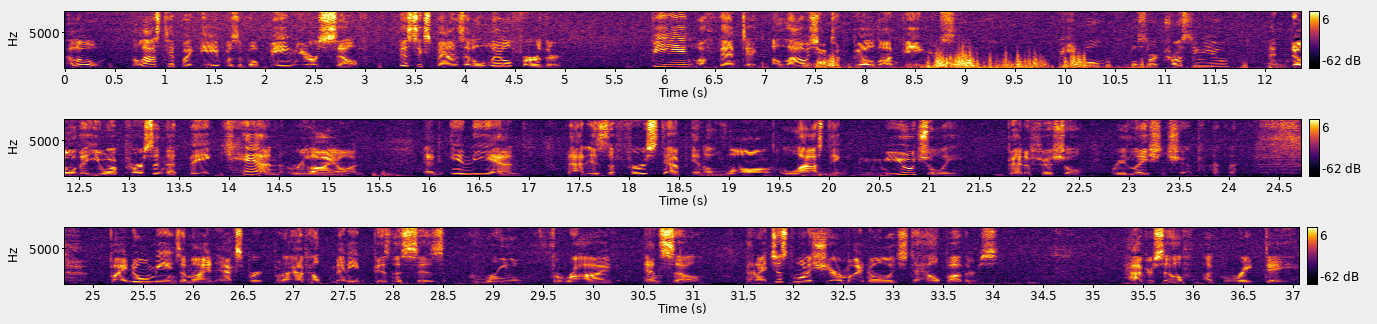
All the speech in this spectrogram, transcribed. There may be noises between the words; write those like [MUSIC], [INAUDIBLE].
Hello, the last tip I gave was about being yourself. This expands it a little further. Being authentic allows you to build on being yourself. People will start trusting you and know that you are a person that they can rely on. And in the end, that is the first step in a long lasting, mutually beneficial relationship. [LAUGHS] By no means am I an expert, but I have helped many businesses grow, thrive, and sell. And I just want to share my knowledge to help others. Have yourself a great day.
